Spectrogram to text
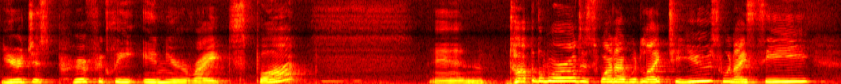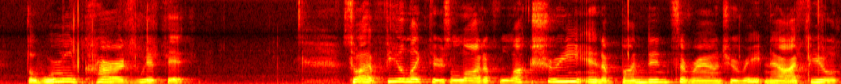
you're just perfectly in your right spot. And top of the world is what I would like to use when I see the world card with it. So I feel like there's a lot of luxury and abundance around you right now. I feel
